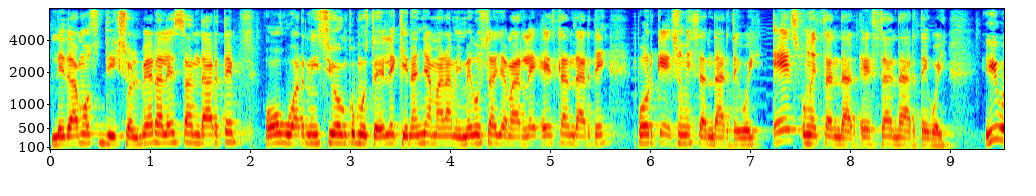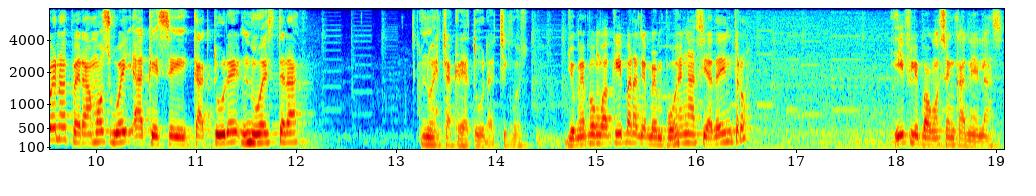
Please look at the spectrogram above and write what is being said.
le damos disolver al estandarte o guarnición, como ustedes le quieran llamar, a mí me gusta llamarle estandarte porque es un estandarte, güey, es un estandarte, estandarte, güey. Y bueno, esperamos, güey, a que se capture nuestra, nuestra criatura, chicos. Yo me pongo aquí para que me empujen hacia adentro y flipamos en canelas.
